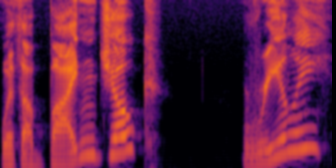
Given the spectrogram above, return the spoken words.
with a Biden joke. Really?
